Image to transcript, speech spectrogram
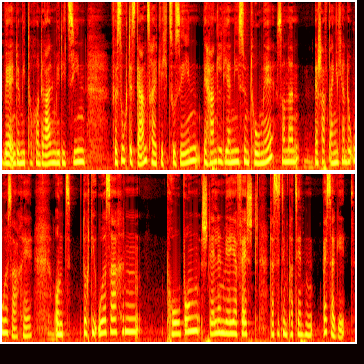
wer in der mitochondrialen Medizin versucht es ganzheitlich zu sehen, behandelt ja nie Symptome, sondern er schafft eigentlich an der Ursache. Und durch die Ursachen Erprobung stellen wir ja fest, dass es dem Patienten besser geht.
